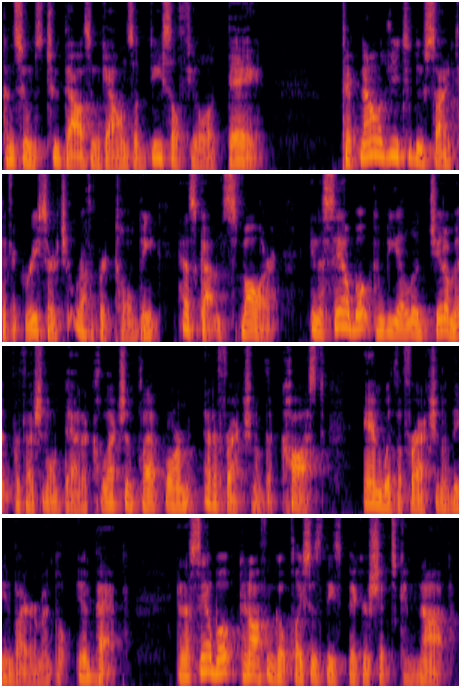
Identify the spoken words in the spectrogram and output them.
consumes 2,000 gallons of diesel fuel a day. Technology to do scientific research, Rutherford told me, has gotten smaller, and a sailboat can be a legitimate professional data collection platform at a fraction of the cost and with a fraction of the environmental impact. And a sailboat can often go places these bigger ships cannot.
